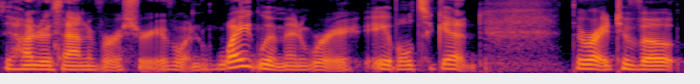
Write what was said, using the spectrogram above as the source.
the hundredth anniversary of when white women were able to get the right to vote.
